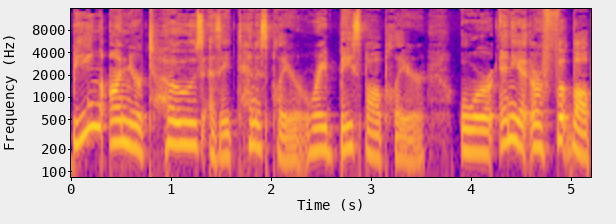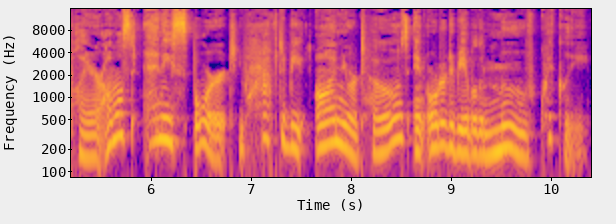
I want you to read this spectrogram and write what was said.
being on your toes as a tennis player or a baseball player or any or football player, almost any sport, you have to be on your toes in order to be able to move quickly.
